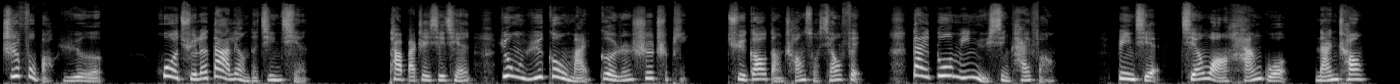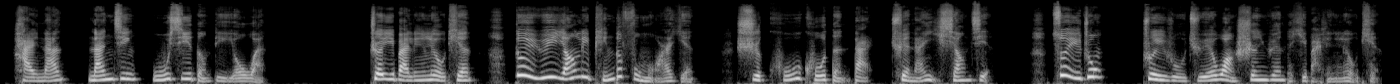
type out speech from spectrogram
支付宝余额，获取了大量的金钱。他把这些钱用于购买个人奢侈品，去高档场所消费，带多名女性开房，并且前往韩国南昌、海南、南京、无锡等地游玩。这一百零六天，对于杨丽萍的父母而言，是苦苦等待却难以相见，最终坠入绝望深渊的一百零六天。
